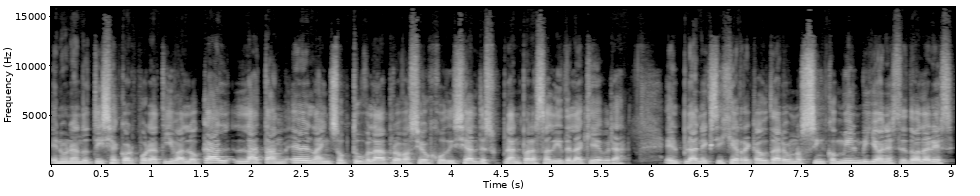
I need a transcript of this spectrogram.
En una noticia corporativa local, LATAM Airlines obtuvo la aprobación judicial de su plan para salir de la quiebra. El plan exige recaudar unos 5 mil millones de dólares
